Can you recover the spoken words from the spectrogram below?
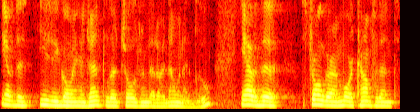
You have the easygoing and gentler children that are dominant blue. You have the stronger and more confident,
